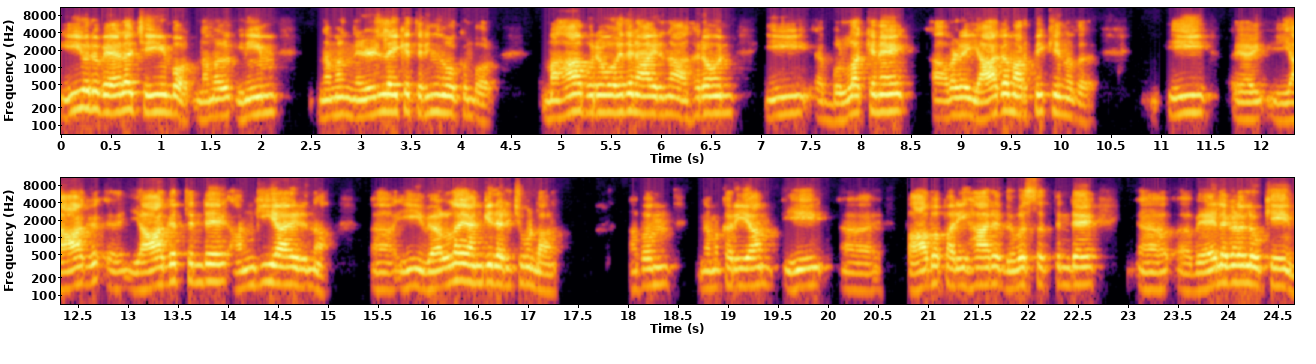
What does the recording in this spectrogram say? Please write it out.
ഈ ഒരു വേല ചെയ്യുമ്പോൾ നമ്മൾ ഇനിയും നമ്മൾ നിഴലിലേക്ക് തിരിഞ്ഞു നോക്കുമ്പോൾ മഹാപുരോഹിതനായിരുന്ന അഹരോൻ ഈ ബുള്ളക്കിനെ അവിടെ യാഗം അർപ്പിക്കുന്നത് ഈ യാഗ യാഗത്തിന്റെ അങ്കിയായിരുന്ന ഈ വെള്ള അങ്കി ധരിച്ചുകൊണ്ടാണ്. അപ്പം നമുക്കറിയാം ഈ പാപപരിഹാര ദിവസത്തിന്റെ വേലകളിലൊക്കെയും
